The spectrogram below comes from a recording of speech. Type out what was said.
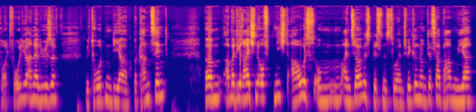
Portfolio-Analyse, Methoden, die ja bekannt sind. Ähm, aber die reichen oft nicht aus, um ein Service-Business zu entwickeln. Und deshalb haben wir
